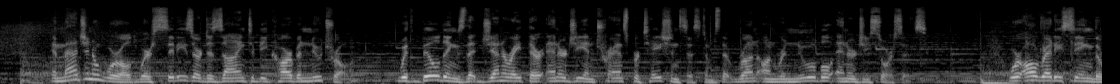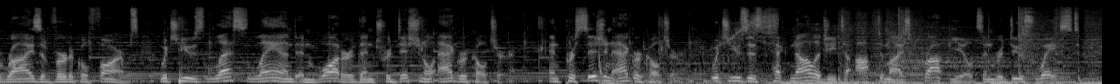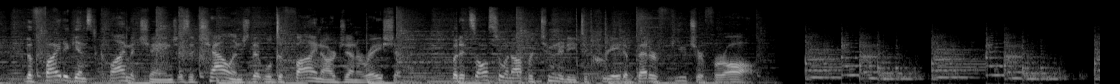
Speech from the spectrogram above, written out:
Imagine a world where cities are designed to be carbon neutral, with buildings that generate their energy and transportation systems that run on renewable energy sources. We're already seeing the rise of vertical farms, which use less land and water than traditional agriculture, and precision agriculture, which uses technology to optimize crop yields and reduce waste. The fight against climate change is a challenge that will define our generation, but it's also an opportunity to create a better future for all.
